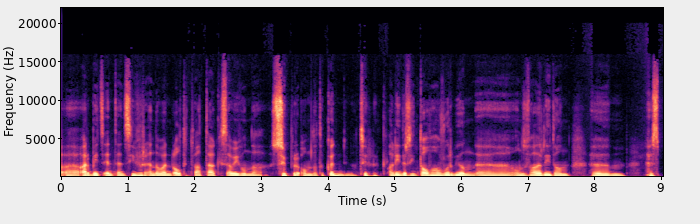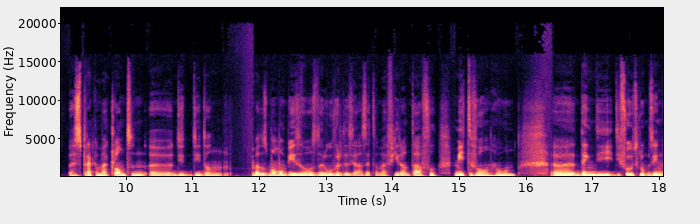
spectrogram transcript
uh, arbeidsintensiever en dat waren altijd wel taakjes. En we vonden dat super om dat te kunnen doen natuurlijk. Allee, er zijn tal van voorbeelden. Onze vader die dan um, gesprekken met klanten, die, die dan met ons mama bezig was daarover. Dus ja, zitten met vier aan tafel mee te volgen gewoon. Uh, dingen die, die fout gelopen zijn.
